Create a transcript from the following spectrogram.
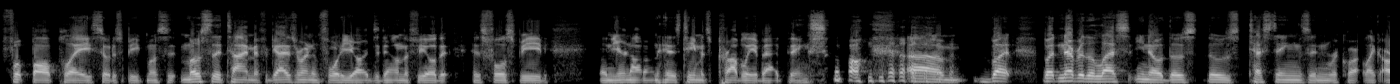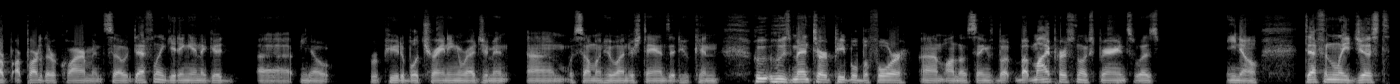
football play, so to speak. Most most of the time, if a guy's running 40 yards down the field at his full speed, and you're not on his team, it's probably a bad thing. So, um, but but nevertheless, you know those those testings and require like are, are part of the requirement. So definitely getting in a good uh, you know reputable training regiment um, with someone who understands it, who can who who's mentored people before um, on those things. But but my personal experience was you know, definitely just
